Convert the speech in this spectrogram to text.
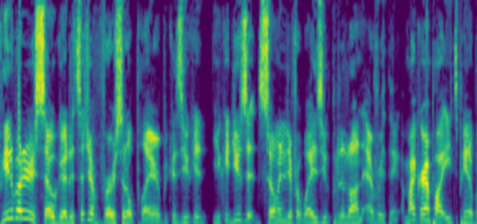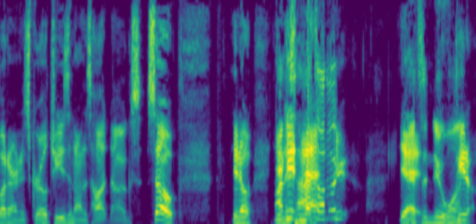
peanut butter is so good. It's such a versatile player because you could you could use it in so many different ways. You could put it on everything. My grandpa eats peanut butter on his grilled cheese and on his hot dogs. So, you know, you're On his getting hot that. Yeah, that's a new one. peanut,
